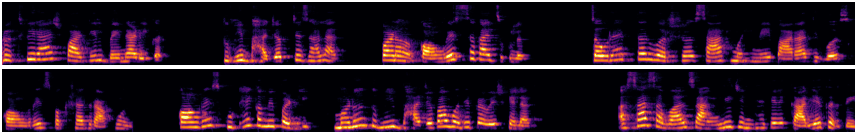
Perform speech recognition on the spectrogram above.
पृथ्वीराज पाटील बेनाडीकर तुम्ही भाजपचे झालात पण काँग्रेसचं काय चुकलं? चौऱ्याहत्तर वर्ष सात महिने बारा दिवस काँग्रेस पक्षात राहून काँग्रेस कुठे कमी पडली? म्हणून तुम्ही भाजपामध्ये प्रवेश केलात. असा सवाल सांगली जिल्ह्यातील कार्यकर्ते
